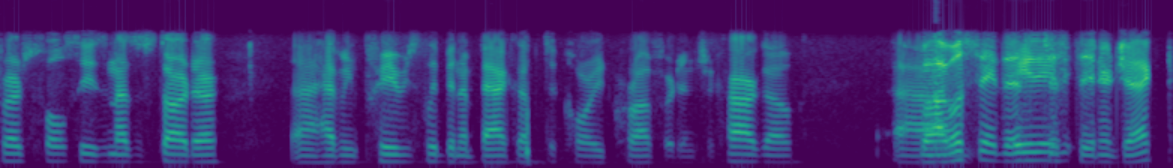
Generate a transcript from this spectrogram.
first full season as a starter, uh, having previously been a backup to Corey Crawford in Chicago. Um, well, I will say this, it- just to interject.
